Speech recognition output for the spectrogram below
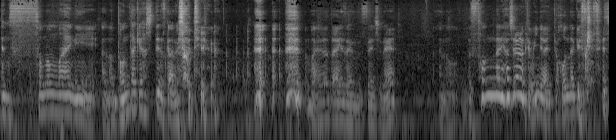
でもその前にあのどんだけ走ってんですかあの人っていう。前田大然選手ね。あのそんなに走らなくてもいいんじゃないって本田圭佑選手。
